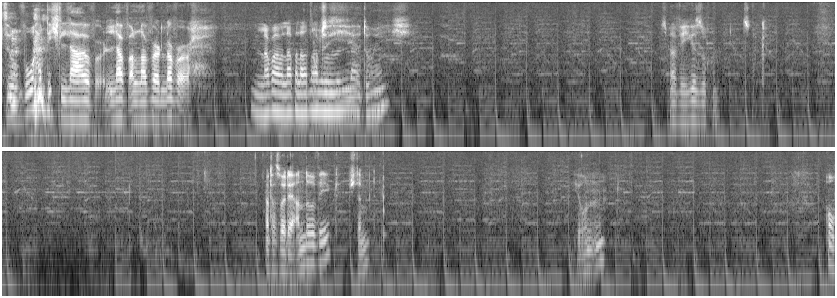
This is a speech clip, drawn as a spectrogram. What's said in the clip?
So, wo hatte ich? Lava, Lava, Lava. Lava, lava, lava, Warte, lava. hier durch. Muss mal Wege suchen. Ach, das war der andere Weg, stimmt. Hier unten. Oh,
